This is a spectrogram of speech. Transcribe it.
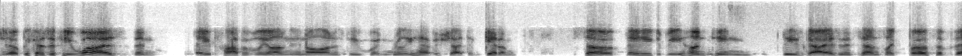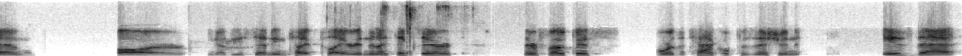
So, because if he was, then they probably, on in all honesty, wouldn't really have a shot to get him. So they need to be hunting these guys, and it sounds like both of them are, you know, the ascending type player. And then I think their their focus for the tackle position is that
